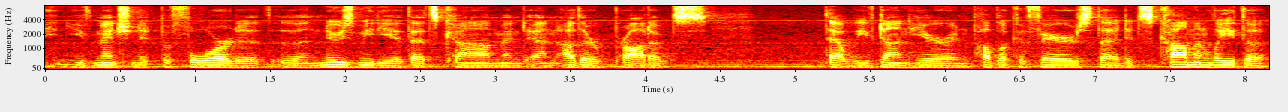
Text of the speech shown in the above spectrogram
and you've mentioned it before to the news media that's come and, and other products that we've done here in public affairs. That it's commonly the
